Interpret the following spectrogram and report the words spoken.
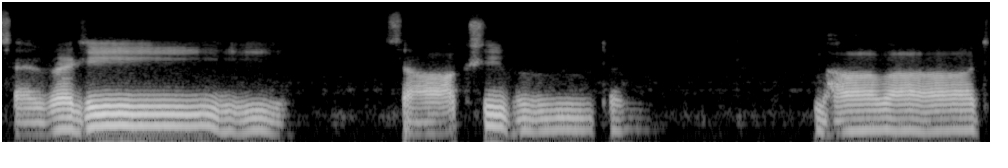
सर्वधी साक्षिभूतं भावातीतम्।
